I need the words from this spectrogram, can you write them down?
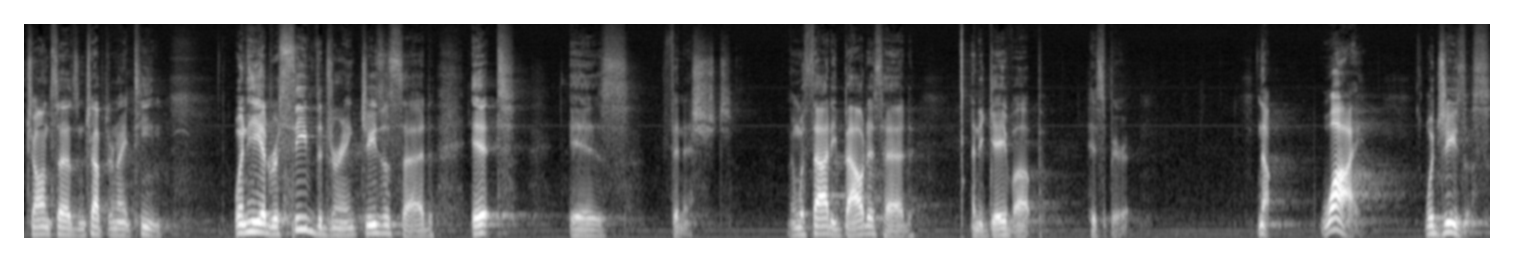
John says in chapter 19, when he had received the drink, Jesus said, It is finished. And with that, he bowed his head and he gave up his spirit. Now, why would Jesus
